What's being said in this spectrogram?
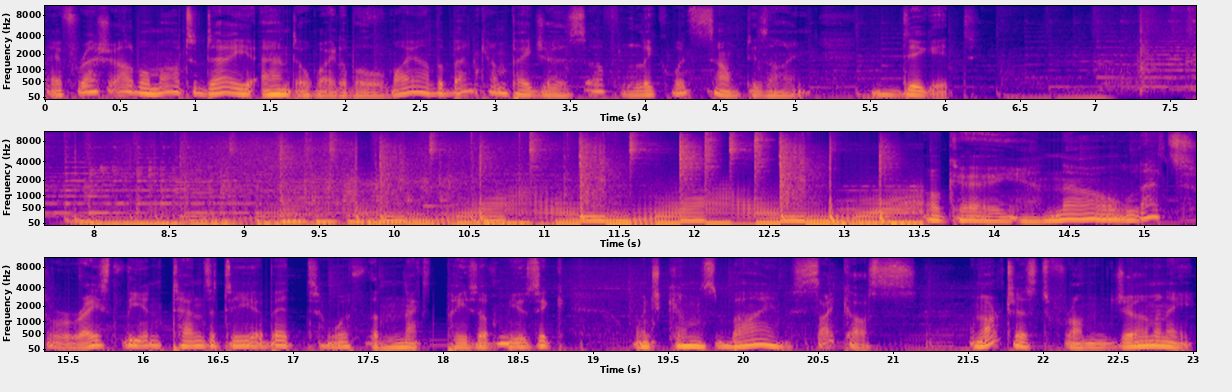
a fresh album out today and available via the Bandcamp pages of Liquid Sound Design. Dig it. Okay, now let's raise the intensity a bit with the next piece of music, which comes by Psychoz, an artist from Germany.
